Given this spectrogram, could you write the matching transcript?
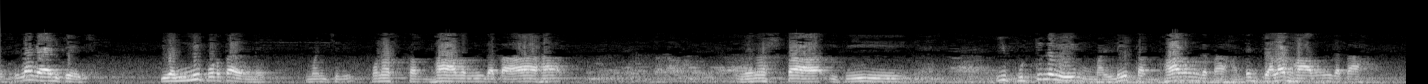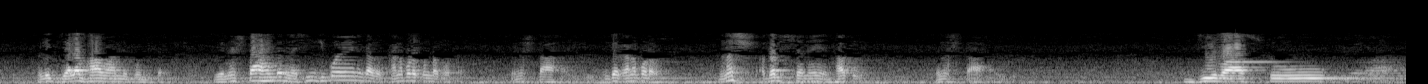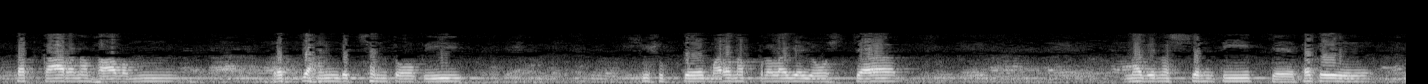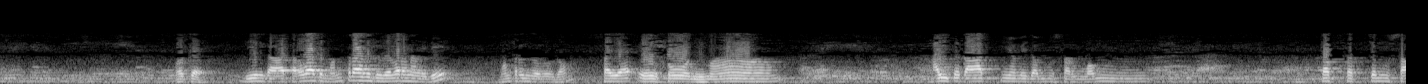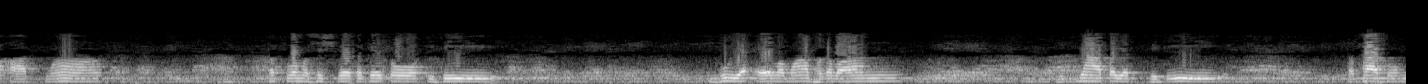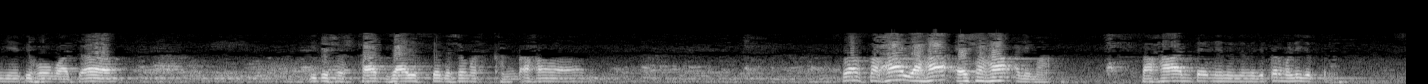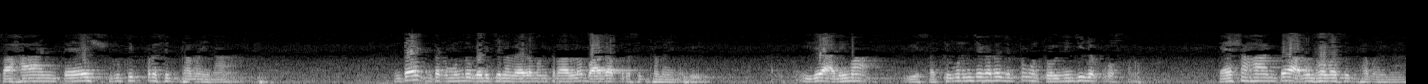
ఇలాగ యాడ్ చేయొచ్చు. ఇవన్నీ పుడతాయండి. మంచిది. పునస్తద్భావం గతా వినష్ట ఇది ఈ పుట్టినవి మళ్ళీ తద్భావంగత అంటే జలభావంగత. మళ్ళీ జలభావాన్ని పొందుతాయి. వినష్ట అంటే నశించిపోయాయని కాదు కనపడకుండా పోతాయి. వినష్ట ఇంకా కనపడవు. నష్ అదర్శనే ధాతు వినష్ట జీవాస్తు తత్కారణభావం. ప్రత్యహం గచ్చంతోపి. సుషుప్తే మరణ ప్రళయయోశ్చ న వినశ్యంతి ఓకే దీనికి ఆ తర్వాత మంత్రానికి వివరణ ఇది. మంత్రం చదువుదాం. సయ ఏషోనిమా ఐతదాత్మ్యమిదం సర్వం. తత్సత్యం స ఆత్మా. తత్వమసి శ్వేతకేతో ఇది భూయ ఏవమా భగవాన్ విజ్ఞాపయత్వితి తథా సౌమ్యేతి హోవాచ ఇది షష్టాధ్యాయస్ దశమఖండ సహా యహ యశ అనిమ సహా అంటే నేను నిన్న చెప్పాను మళ్ళీ చెప్తున్నాను సహా అంటే శృతి ప్రసిద్ధమైన అంటే ఇంతకు ముందు గడిచిన వేదమంత్రాల్లో బాగా ప్రసిద్ధమైనది ఇదే అనిమ. ఈ సత్తు గురించే కదా చెప్తూ తొలి నుంచి చెప్పుకొస్తున్నాం. ఏష అంటే అనుభవ సిద్ధమైన.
